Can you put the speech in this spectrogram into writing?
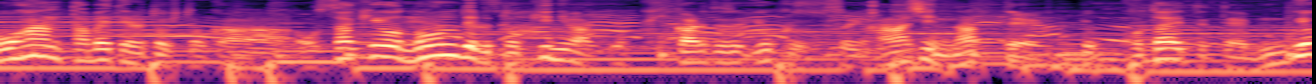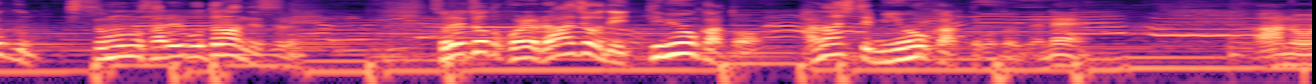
ご飯食べてる時とかお酒を飲んでる時にはよく聞かれてよくそういう話になってよく答えててよく質問もされることなんです。それちょっとこれラジオで言ってみようかと話してみようかってことでね。あの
